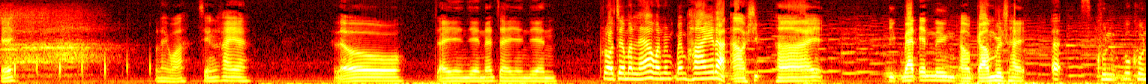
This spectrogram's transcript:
เอ๊ะ อะไรวะ เสียงใครอะฮัลโหลใจเย็นๆนะใจเย็นๆพวกเราเจอมันแล้วมันเป็นพายล่ะอ้าวชิบหาย อีกแบทเอ็นหนึ่งเอากำไม่ใช่ เออคุณพวกคุณ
